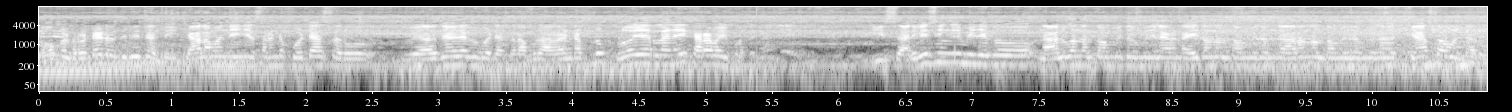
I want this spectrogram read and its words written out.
లోపల రొటేటర్ తిరుగుతుంది. చాలామంది ఏం చేస్తారంటే కొట్టేస్తారు. అదే కొట్టేస్తారు. అప్పుడు అలాంటప్పుడు బ్లోయర్లు అనేది ఖరాబ్ అయిపోతాయి. ఈ సర్వీసింగ్ మీకు నాలుగు వందల తొంభై తొమ్మిది లేకుంటే ఐదు వందల తొమ్మిది తొమ్మిది ఆరు వందల తొమ్మిది తొమ్మిది చేస్తూ ఉంటారు.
